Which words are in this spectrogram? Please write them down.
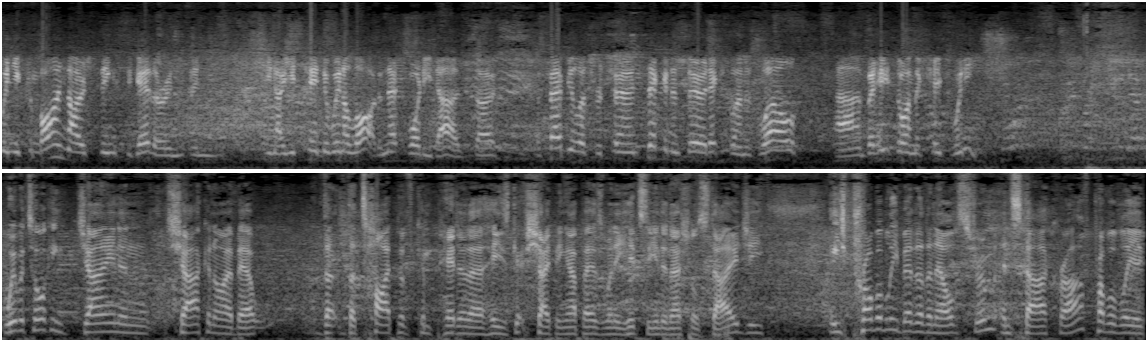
when you combine those things together, and, and you know, you tend to win a lot, and that's what he does. So a fabulous return, second and third, excellent as well. Um, but he's the one that keeps winning. We were talking, Jane and Shark and I, about the, the type of competitor he's shaping up as when he hits the international stage. He, he's probably better than Elvstrom and Starcraft, probably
